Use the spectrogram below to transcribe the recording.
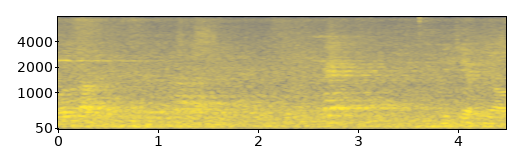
बोलता हूँ नीचे अपने आओ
